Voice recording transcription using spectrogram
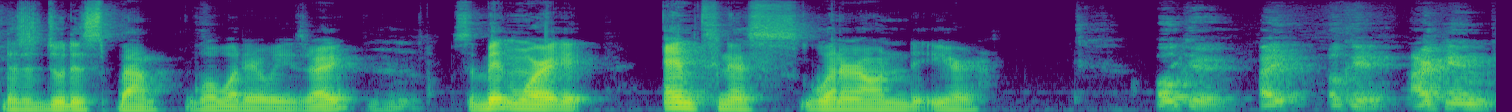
let's just do this bam go about their ways right Mhm. it's a bit more emptiness going around the ear Okay, I okay, I can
